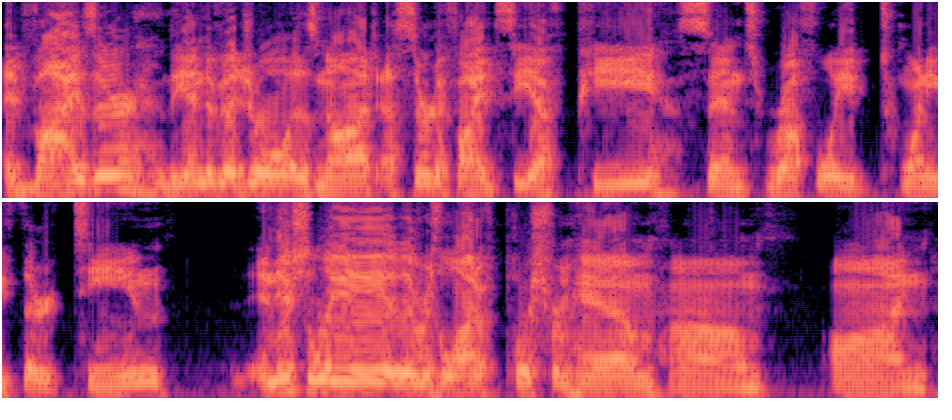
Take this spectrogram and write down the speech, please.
advisor. The individual is not a certified CFP since roughly 2013. Initially, there was a lot of push from him um, on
